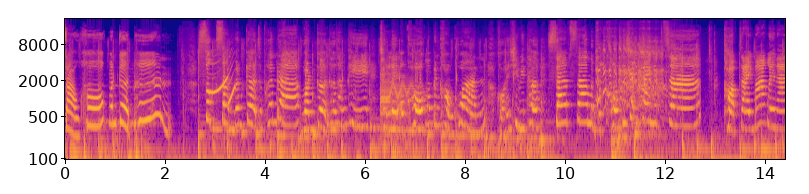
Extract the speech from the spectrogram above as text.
สาวโค้กวันเกิดเพื่อน สุขสันต์วันเกิดจะเพื่อนรัก วันเกิดเธอทั้งที ฉันเลยเอาโค้กมาเป็นของขวัญ ขอให้ชีวิตเธอแซ่บซ่าเหมือนกับโค้กที่ฉันให้นะจ๊ะ ขอบใจมากเลยนะ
